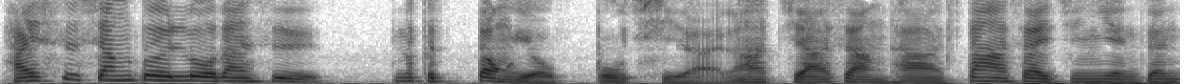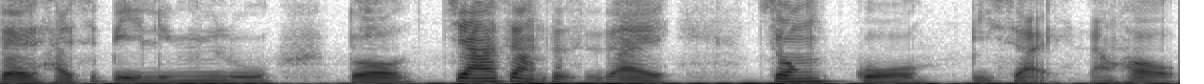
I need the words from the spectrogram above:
还是相对弱，但是那个洞有补起来，然后加上他大赛经验，真的还是比林云如多。加上这是在中国比赛，然后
